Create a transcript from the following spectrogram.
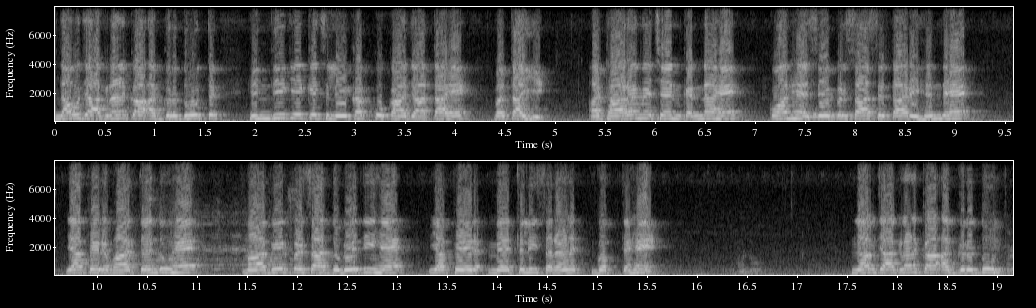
नव जागरण का अग्रदूत हिंदी के किस लेखक को कहा जाता है? बताइए। अठारह में चयन करना है। कौन है? शिव प्रसाद सितारी हिंद है या फिर भारतेंदु है? महावीर प्रसाद द्विवेदी है? या फिर मैथिली शरण गुप्त हैं। नव जागरण का अग्रदूत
